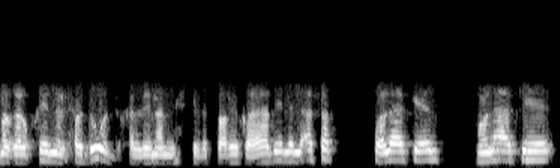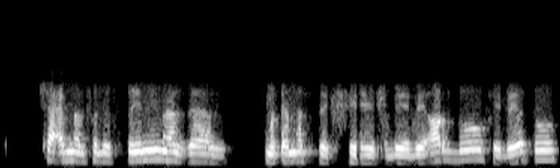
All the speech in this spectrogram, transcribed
مغلقين الحدود خلينا نحكي بالطريقة هذه للأسف. ولكن هناك شعبنا الفلسطيني ما زال متمسك في بأرضه في بيته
